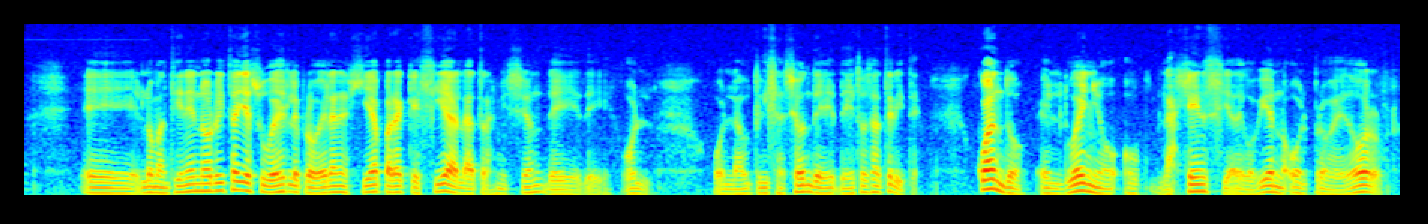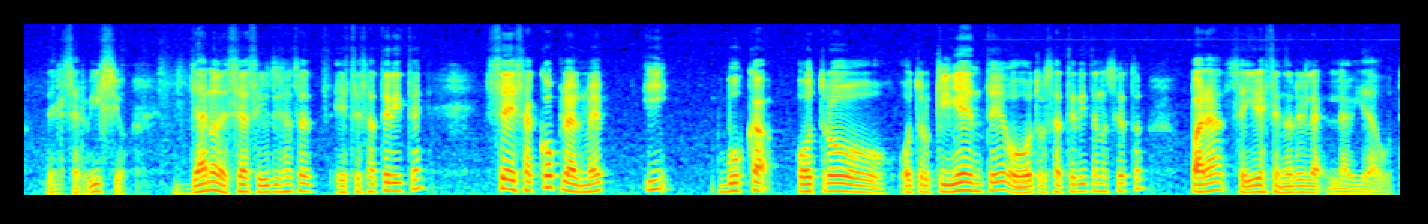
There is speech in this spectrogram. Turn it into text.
eh, lo mantiene en órbita y a su vez le provee la energía para que siga la transmisión de, o, la utilización de, de estos satélites. Cuando el dueño o la agencia de gobierno o el proveedor del servicio ya no desea seguir utilizando este satélite, se desacopla el MEP y busca otro, otro cliente o otro satélite, ¿no es cierto?, para seguir extendiendo la vida útil.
